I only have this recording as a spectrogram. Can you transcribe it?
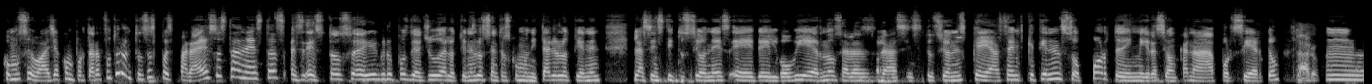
cómo se vaya a comportar a futuro. Entonces, pues para eso están estas, estos eh, grupos de ayuda, lo tienen los centros comunitarios, lo tienen las instituciones eh, del gobierno, o sea, las, las, instituciones que hacen, que tienen soporte de Inmigración Canadá, por cierto. Claro. Mm,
